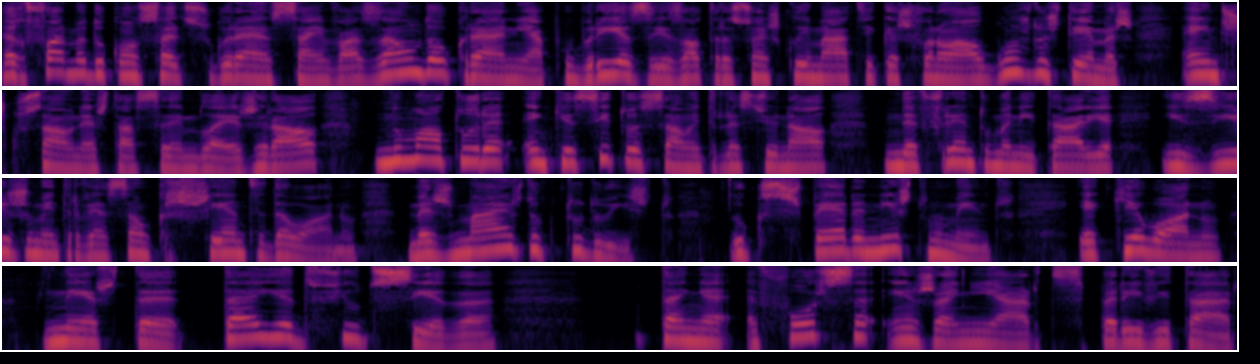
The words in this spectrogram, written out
A reforma do Conselho de Segurança, a invasão da Ucrânia, a pobreza e as alterações climáticas foram alguns dos temas em discussão nesta Assembleia Geral, numa altura em que a situação internacional na frente humanitária exige uma intervenção crescente da ONU. Mas mais do que tudo isto, o que se espera neste momento é que a ONU, nesta teia de fio de seda, tenha a força, engenho e arte para evitar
